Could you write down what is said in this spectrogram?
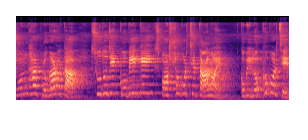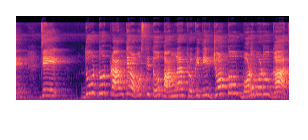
সন্ধ্যার প্রগাঢ়তা শুধু যে কবিকেই স্পর্শ করছে তা নয়, কবি লক্ষ্য করছেন যে দূর দূর প্রান্তে অবস্থিত বাংলার প্রকৃতির যত বড় বড় গাছ,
